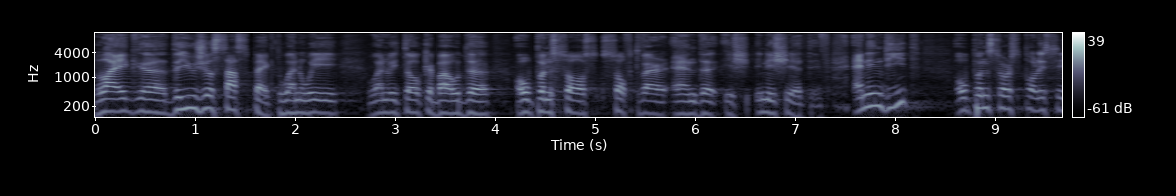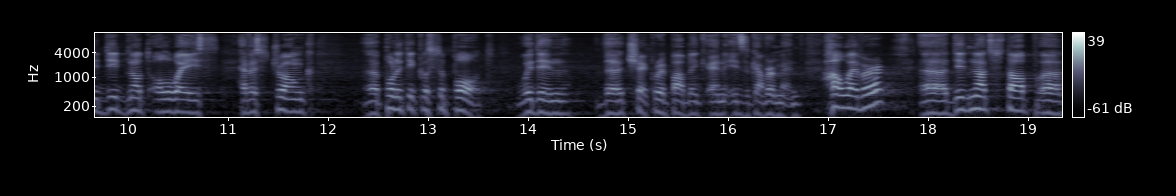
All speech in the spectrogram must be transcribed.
like uh, the usual suspect when we, when we talk about the open source software and the initiative. And indeed, open source policy did not always have a strong uh, political support within the Czech Republic and its government. However, uh, did not stop uh,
